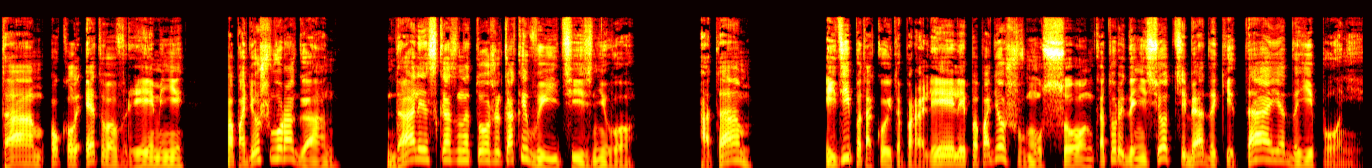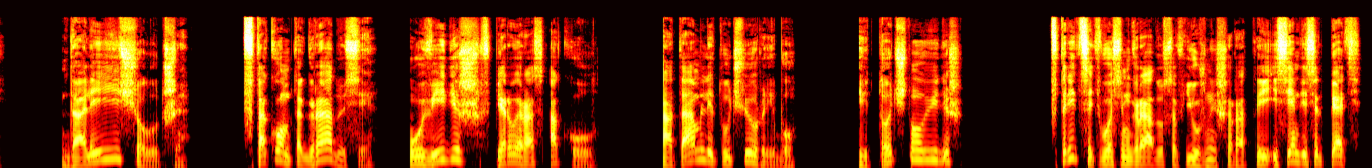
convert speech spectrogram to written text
Там, около этого времени, попадешь в ураган. Далее сказано тоже, как и выйти из него. А там иди по такой-то параллели, попадешь в муссон, который донесет тебя до Китая, до Японии. Далее еще лучше. В таком-то градусе увидишь в первый раз акул, а там летучую рыбу. И точно увидишь в 38 градусов южной широты и 75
